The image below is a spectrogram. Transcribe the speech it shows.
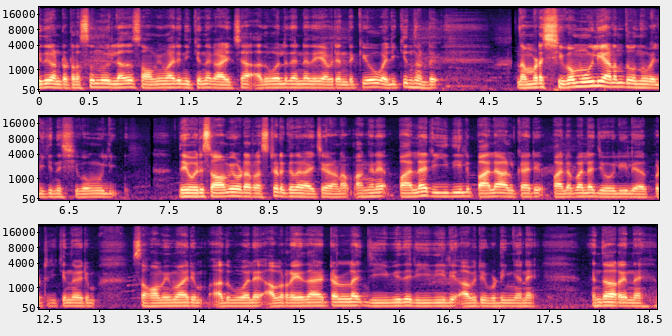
ഇത് കണ്ടോ ഡ്രസ്സൊന്നും ഇല്ലാതെ സ്വാമിമാർ നിൽക്കുന്ന കാഴ്ച. അതുപോലെ തന്നെ അവരെന്തൊക്കെയോ വലിക്കുന്നുണ്ട്. നമ്മുടെ ശിവമൂലിയാണെന്ന് തോന്നുന്നു വലിക്കുന്നത് ശിവമൂലി. ദേ ഒരു സ്വാമി ഇവിടെ റെസ്റ്റ് എടുക്കുന്ന കാഴ്ച കാണാം. അങ്ങനെ പല രീതിയിൽ പല ആൾക്കാർ പല പല ജോലിയിൽ ഏർപ്പെട്ടിരിക്കുന്നവരും സ്വാമിമാരും അതുപോലെ അവരുടേതായിട്ടുള്ള ജീവിത രീതിയിൽ അവരിവിടെ ഇങ്ങനെ എന്താ പറയുന്നത്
